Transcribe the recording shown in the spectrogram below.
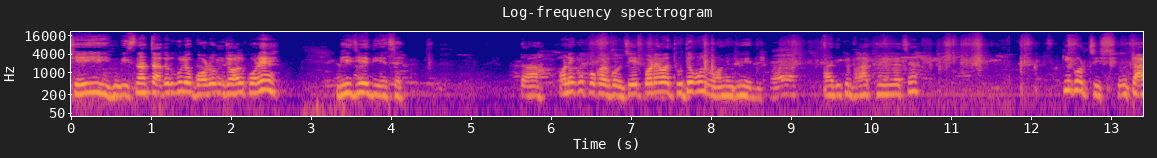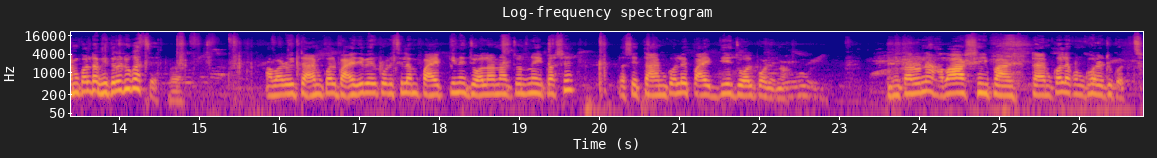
সেই বিছনার চাদরগুলো গরম জল করে ভিজিয়ে দিয়েছে। তা অনেক উপকার করেছে। এরপরে আবার ধুতে বলব আমি ধুয়ে দিই। আর এদিকে ভাত হয়ে গেছে। কি করছিস? টাইম কলটা ভেতরে ঢুকাচ্ছে? আবার ওই টাইম কল বাইরে বের করেছিলাম পাইপ কিনে জল আনার জন্য এই পাশে। তা সে টাইম কলে পাইপ দিয়ে জল পড়ে না। যে কারণে আবার সেই টাইম কল এখন ঘরে ঢুকাচ্ছে।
